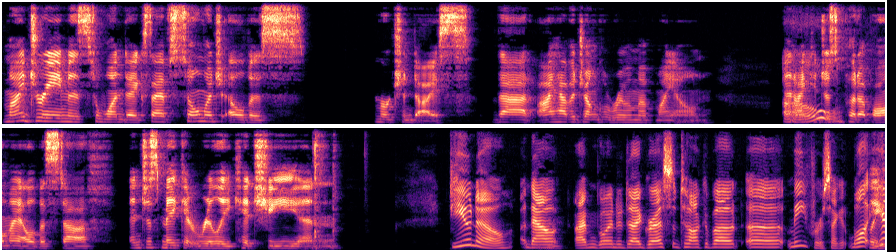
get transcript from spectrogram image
My dream is to one day, because I have so much Elvis merchandise, that I have a jungle room of my own. And I can Oh. just put up all my Elvis stuff and just make it really kitschy and Do you know? Now Mhm. I'm going to digress and talk about uh me for a second. Well, here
